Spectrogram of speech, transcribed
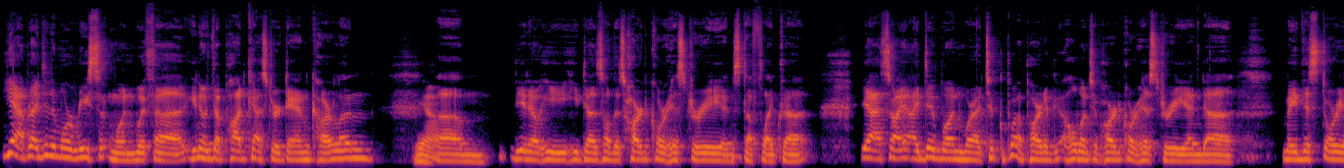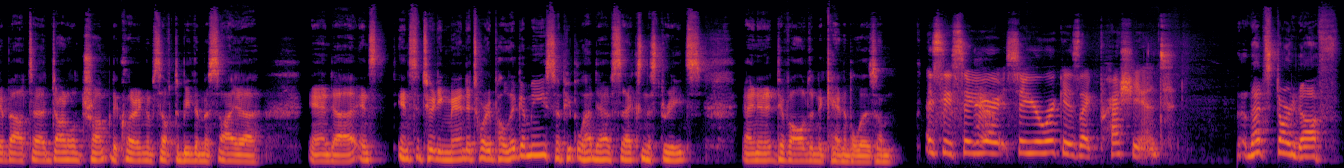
yeah. But I did a more recent one with uh, you know the podcaster Dan Carlin. Yeah. Um, you know, he he does all this hardcore history and stuff like that. Yeah. So I, I did one where I took apart a whole bunch of hardcore history and uh, made this story about uh, Donald Trump declaring himself to be the Messiah and uh, instituting mandatory polygamy, so people had to have sex in the streets, and then it devolved into cannibalism. I see. So your so your work is like prescient. That started off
